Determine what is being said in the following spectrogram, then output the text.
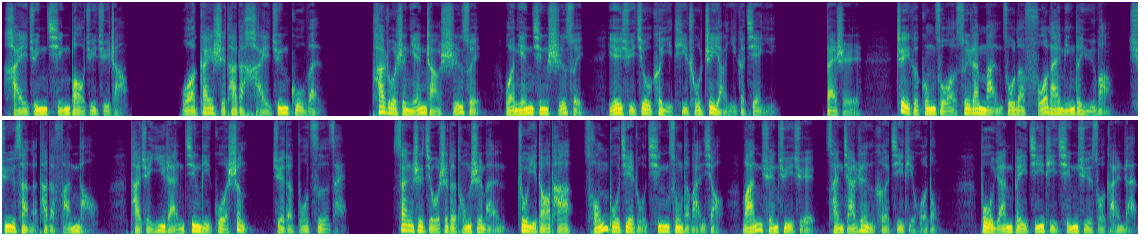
海军情报局局长，我该是他的海军顾问。他若是年长十岁，我年轻十岁，也许就可以提出这样一个建议。但是这个工作虽然满足了弗莱明的欲望。”驱散了他的烦恼，他却依然精力过剩，觉得不自在。三十九师的同事们注意到他从不介入轻松的玩笑，完全拒绝参加任何集体活动，不愿被集体情绪所感染。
